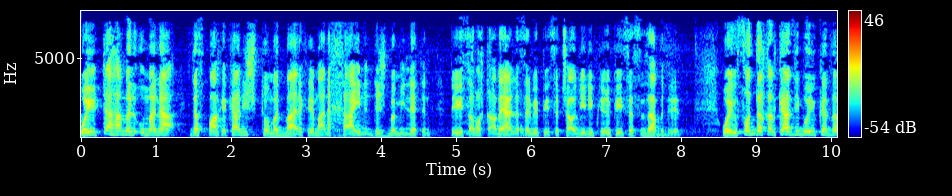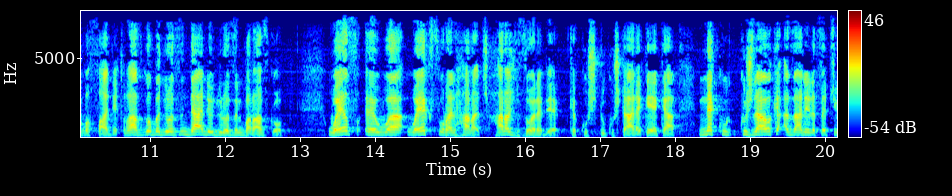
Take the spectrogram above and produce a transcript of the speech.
وەیوتەهەمەل ئومەنا دەستپاکەکانیش تۆمەتبارە کرێمانە خاینن دش بە میلەتن پێویستە ڕقابیان لەسەر بێ پێویستە چاودێری بکەن و پێویستە سزا بدرێت ويصدق الكاذب ويكذب الصادق رازقو بدروزن داني ودروزن برازقو ويص... اه، و... ويكثر الهرج هرج زۆرە به ككشتو کوشت نكو کوشتارەکەیەکە نەک کوژداوەکە ئەزانێ لە سەرچی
